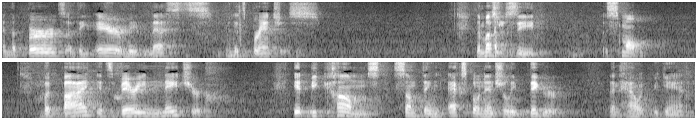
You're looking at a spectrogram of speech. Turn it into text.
and the birds of the air made nests in its branches. The mustard seed is small, but by its very nature, it becomes something exponentially bigger than how it began.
